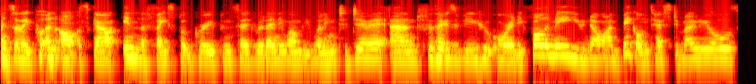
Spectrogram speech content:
and so they put an art scout in the facebook group and said would anyone be willing to do it? And for those of you who already follow me you know i'm big on testimonials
